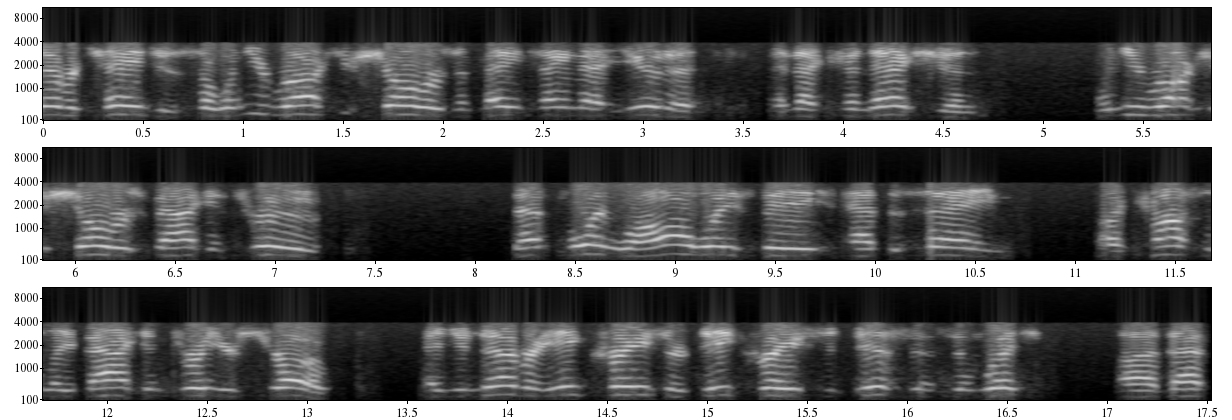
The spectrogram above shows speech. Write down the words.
never changes. So when you rock your shoulders and maintain that unit and that connection, when you rock your shoulders back and through, that point will always be at the same, uh, constantly back and through your stroke and you never increase or decrease the distance in which uh, that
